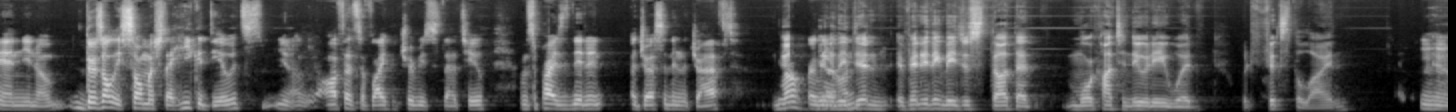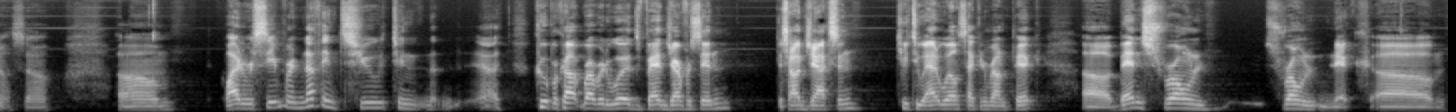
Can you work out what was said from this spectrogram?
and you know, there's only so much that he could do. It's you know, offensive line contributes to that too. I'm surprised they didn't address it in the draft. No, yeah, they didn't. If anything, they just thought that more continuity would would fix the line. Mm-hmm. You know, so um, wide receiver, nothing too too. Uh, Cooper Kupp, Robert Woods, Van Jefferson, DeSean Jackson, Tutu Atwell, second round pick. Uh, ben Strone Skowronek. Um,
